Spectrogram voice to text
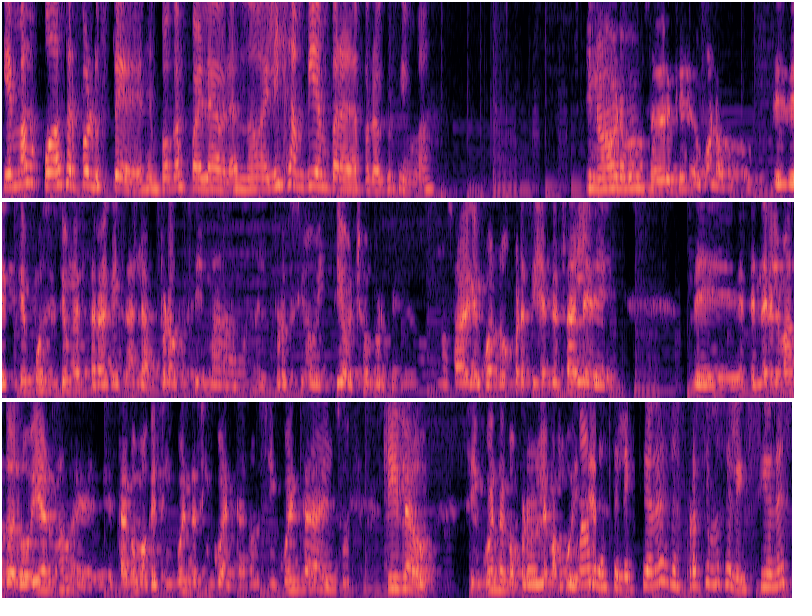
¿qué más puedo hacer por ustedes? En pocas palabras, ¿no? Elijan bien para la próxima. Sí, no, ahora vamos a ver qué, bueno, desde qué posición estará quizás la próxima, el próximo 28, porque no sabe que cuando un presidente sale de, de, tener el mando del gobierno, eh, está como que 50-50, ¿no? 50 en su esquila o 50 con problemas judiciales. Las elecciones, las próximas elecciones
